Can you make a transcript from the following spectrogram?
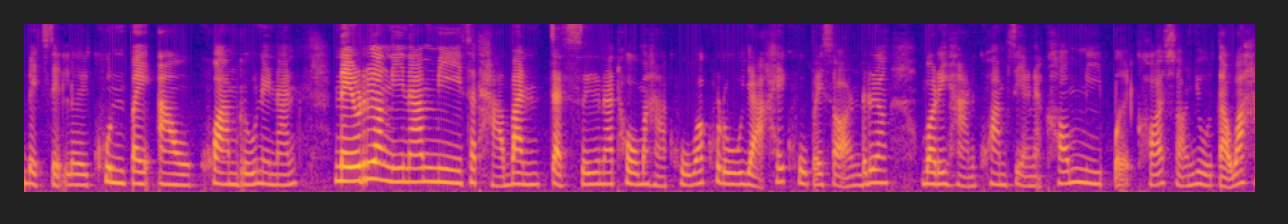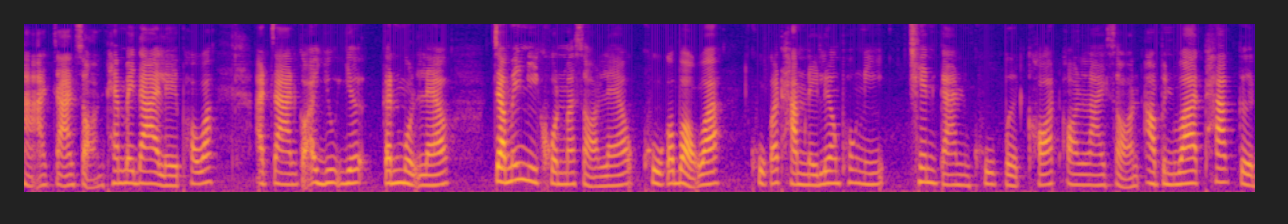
เบ็ดเสร็จเลย คุณไปเอาความรู้ในนั้น ในเรื่องนี้นะมีสถาบันจัดซื้อนะโทรมาหาครูว่าครูอยากให้ครูไปสอนเรื่องบริหารความเสี่ยงเนี่ยเขามีเปิดคอร์สสอนอยู่ แต่ว่าหาอาจารย์สอนแทบไม่ได้เลย เพราะว่าอาจารย์ก็อายุเยอะกันหมดแล้ว จะไม่มีคนมาสอนแล้ว ครูก็บอกว่าครูก็ทำในเรื่องพวกนี้ เช่นกันครูเปิดคอร์สออนไลน์สอน เอาเป็นว่าถ้าเกิด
